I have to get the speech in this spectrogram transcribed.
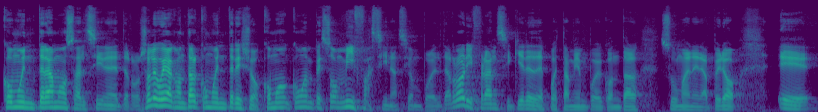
cómo entramos al cine de terror. Yo les voy a contar cómo entré yo, cómo, cómo empezó mi fascinación por el terror y Fran, si quiere, después también puede contar su manera. Pero eh,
